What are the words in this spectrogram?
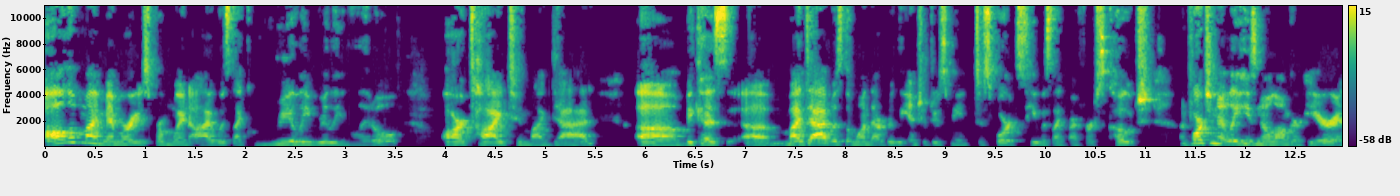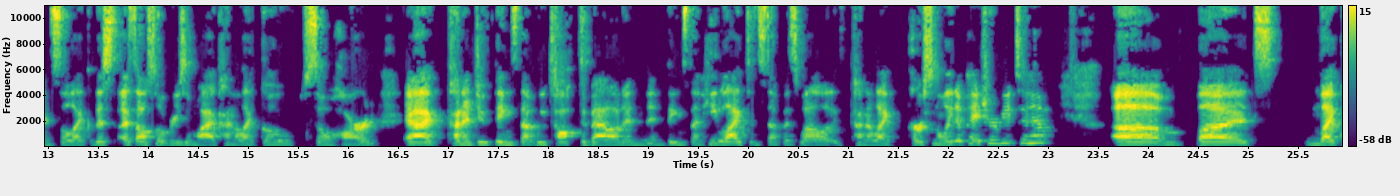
all of my memories from when I was like really, really little are tied to my dad. Um, because um, my dad was the one that really introduced me to sports. He was like my first coach. Unfortunately, he's no longer here, and so like this is also a reason why I kind of like go so hard. And I kind of do things that we talked about and, and things that he liked and stuff as well, kind of like personally to pay tribute to him. Um, but like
